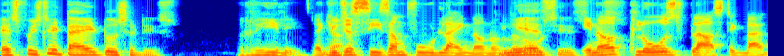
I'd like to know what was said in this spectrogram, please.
especially tier two cities. Really? Like you just see some food lying down on the Yes, road yes, in a closed plastic bag.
